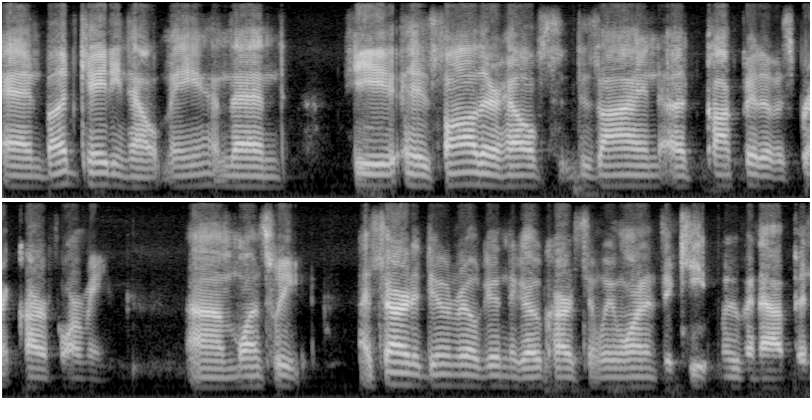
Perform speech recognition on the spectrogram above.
and Bud Kaeding helped me and then he his father helps design a cockpit of a sprint car for me. Um once we I started doing real good in the go-karts and we wanted to keep moving up and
